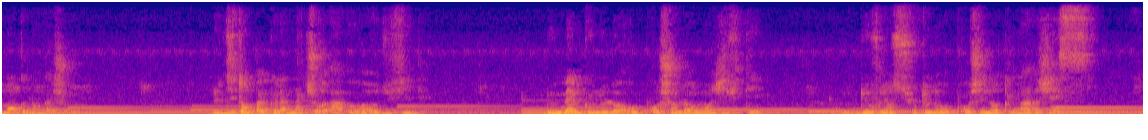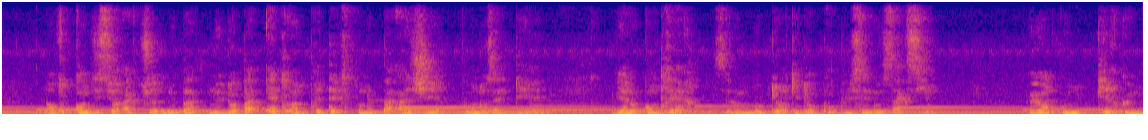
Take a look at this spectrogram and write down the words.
manque d'engagement. Ne dit-on pas que la nature a horreur du vide? De même que nous leur reprochons leur longévité, nous devrions surtout nous reprocher notre largesse. Notre condition actuelle ne doit pas être un prétexte pour ne pas agir pour nos intérêts. Bien au contraire, c'est le moteur qui doit propulser nos actions. Eux ont connu pire que nous.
